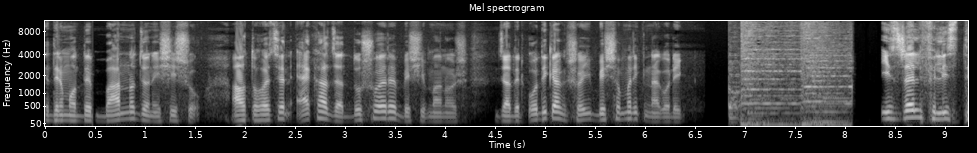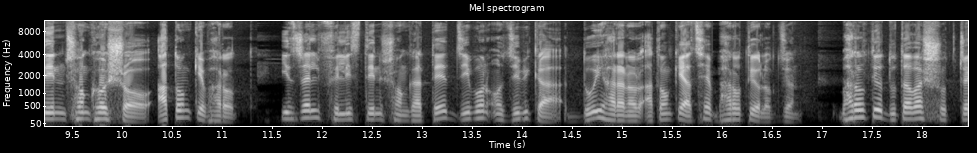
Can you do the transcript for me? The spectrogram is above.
এদের মধ্যে বান্ন জনই শিশু। আহত হয়েছেন এক হাজার দুশো এর বেশি মানুষ, যাদের অধিকাংশই বেসামরিক নাগরিক। ইসরায়েল ফিলিস্তিন সংঘর্ষ, আতঙ্কে ভারত। ইসরায়েল ফিলিস্তিন সংঘাতে জীবন ও জীবিকা দুই হারানোর আতঙ্কে আছে ভারতীয় লোকজন। ভারতীয় দূতাবাস সূত্রে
